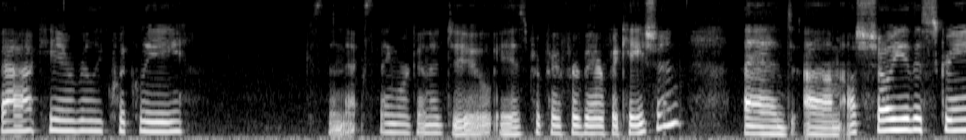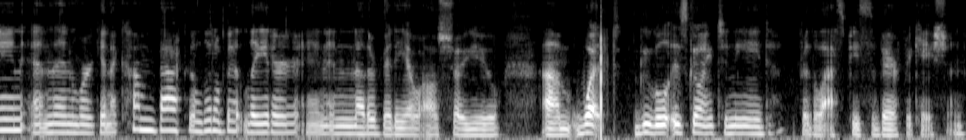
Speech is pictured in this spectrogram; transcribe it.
back here really quickly. Because the next thing we're going to do is prepare for verification. And um, I'll show you the screen and then we're going to come back a little bit later and in another video I'll show you um, what Google is going to need for the last piece of verification.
